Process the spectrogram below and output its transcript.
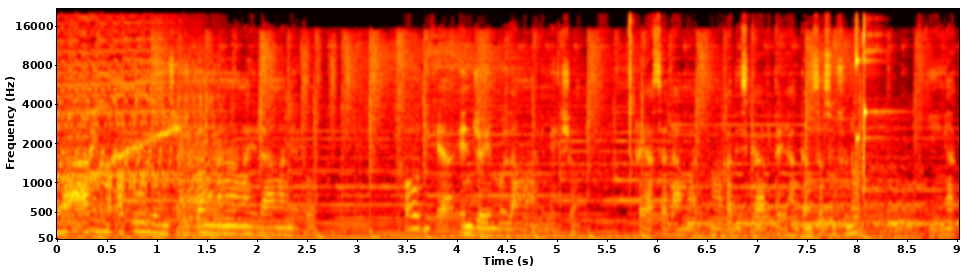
maaaring makatulong sa ibang nangangailangan nito. O di kaya enjoy mo lang ang animation. Kaya salamat mga kadiskarte hanggang sa susunod. Ingat!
